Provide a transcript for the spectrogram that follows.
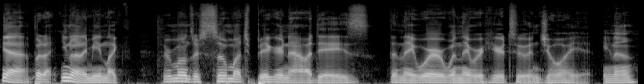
Yeah, but uh, you know what I mean? Like the Ramones are so much bigger nowadays than they were when they were here to enjoy it. You know?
